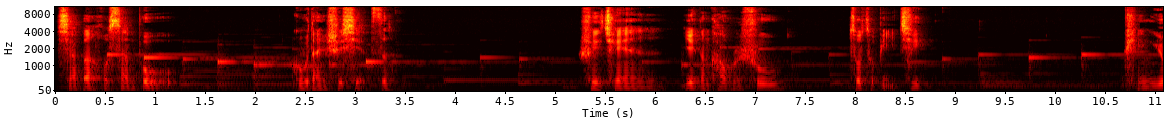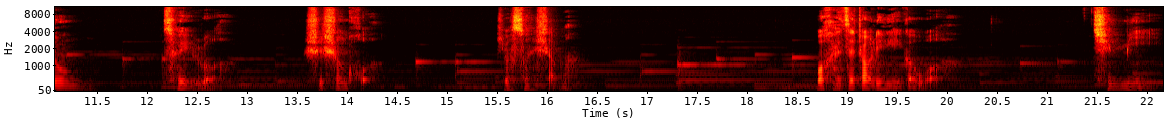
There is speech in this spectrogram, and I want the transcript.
下班后散步，孤单时写字，睡前也能看会儿书，做做笔记。平庸、脆弱是生活，又算什么？我还在找另一个我，亲密、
